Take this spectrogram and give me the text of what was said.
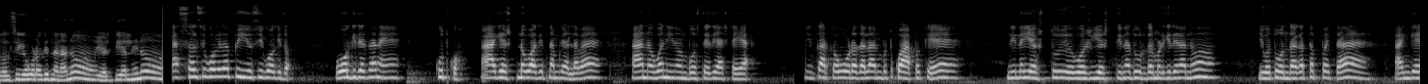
ಸೊಲ್ಸಿಗೆ ಹೋಗಿದ್ದ ನಾನು ಹೇಳ್ತೀಯಲ್ಲ ನೀನು ಎಸ್ ಎಲ್ ಸಿಗೆ ಹೋಗಿದ್ದ ಪಿ ಯು ಸಿಗೆ ಹೋಗಿದ್ದು. ಹೋಗಿದೆ ತಾನೇ. ಕೂತ್ಕೋ. ಆಗ ಎಷ್ಟು ನೋವಾಗಿತ್ತು ನಮಗೆಲ್ಲವ ಆ ನೋವು ನೀನು ಇದೆಯಾ ಅಷ್ಟೇ? ನೀನು ಕರ್ಕ ಓಡೋದಲ್ಲ ಅಂದ್ಬಿಟ್ಟು ಪಾಪಕ್ಕೆ. ನಿನ್ನ ಎಷ್ಟು ಎಷ್ಟು ದಿನ ದೂರದ ಮಡಗಿದೆ ನಾನು? ಇವತ್ತು ಒಂದಾಗ ತಪ್ಪಾಯ್ತಾ? ಹಂಗೆ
